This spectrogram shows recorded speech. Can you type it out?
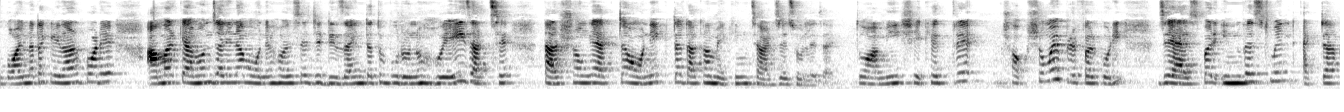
গয়নাটা কেনার পরে আমার কেমন জানি না মনে হয়েছে যে ডিজাইনটা তো পুরনো হয়েই যাচ্ছে। তার সঙ্গে একটা অনেকটা টাকা মেকিং চার্জে চলে যায়। তো আমি সেক্ষেত্রে সবসময় প্রেফার করি যে অ্যাজ পার ইনভেস্টমেন্ট একটা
